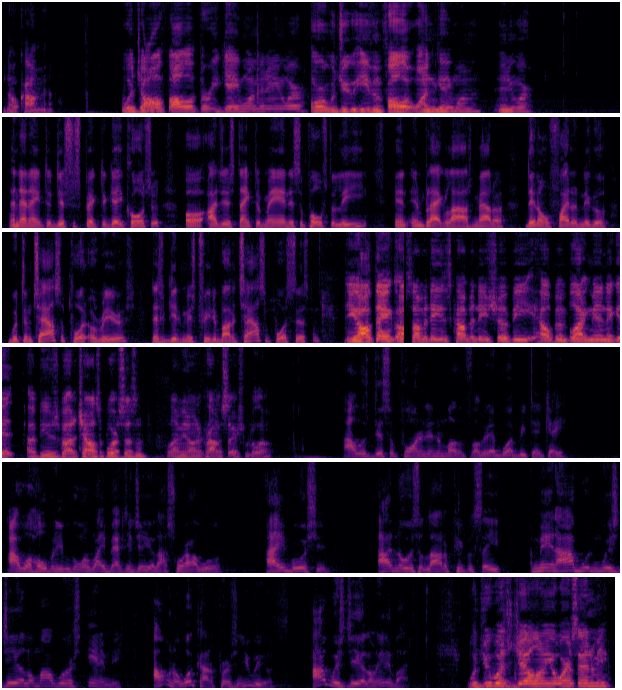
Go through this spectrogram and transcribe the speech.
No comment. Would y'all follow three gay women anywhere? Or would you even follow one gay woman anywhere? And that ain't to disrespect the gay culture. Uh, I just think the man is supposed to lead. And, and Black Lives Matter, they don't fight a nigga with them child support arrears that's getting mistreated by the child support system. Do y'all think uh, some of these companies should be helping black men to get abused by the child support system? Let me know in the comment section below. I was disappointed in the motherfucker that boy beat that K. I was hoping he was going right back to jail. I swear I was. I ain't bullshit. I know it's a lot of people say, man, I wouldn't wish jail on my worst enemy. I don't know what kind of person you is. I wish jail on anybody. Would you wish jail on your worst enemy?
